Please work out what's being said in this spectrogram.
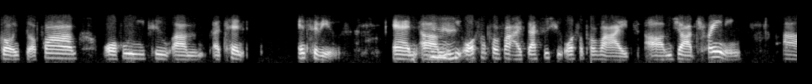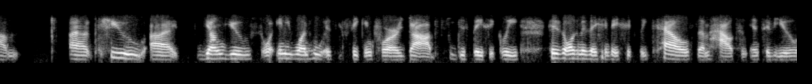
going to a prom or who need to um, attend interviews. And um, mm-hmm. he also provides, that's what she also provides um, job training um, uh, to uh, young youth or anyone who is seeking for jobs. He just basically, his organization basically tells them how to interview,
